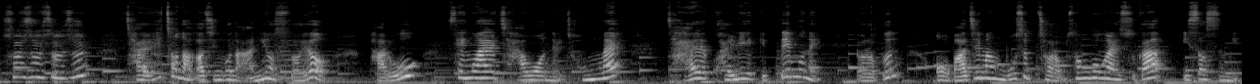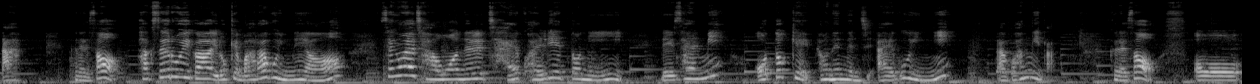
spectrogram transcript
술술술술 잘 헤쳐나가진 건 아니었어요. 바로 생활 자원을 정말 잘 관리했기 때문에 여러분 어, 마지막 모습처럼 성공할 수가 있었습니다. 그래서 박세로이가 이렇게 말하고 있네요. 생활 자원을 잘 관리했더니 내 삶이 어떻게 변했는지 알고 있니? 라고 합니다. 그래서 어,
